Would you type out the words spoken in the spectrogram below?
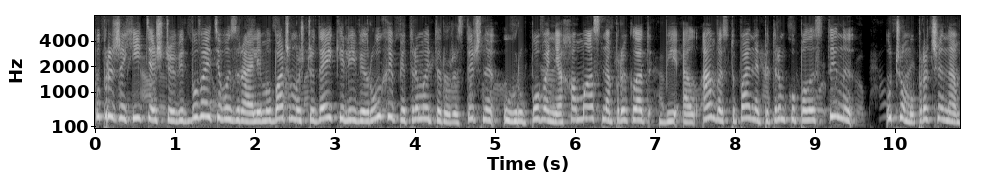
Попри жахіття, що відбувається в Ізраїлі, ми бачимо, що деякі ліві рухи підтримують терористичне угруповання Хамас. Наприклад, BLM виступає на підтримку Палестини. У чому причина?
